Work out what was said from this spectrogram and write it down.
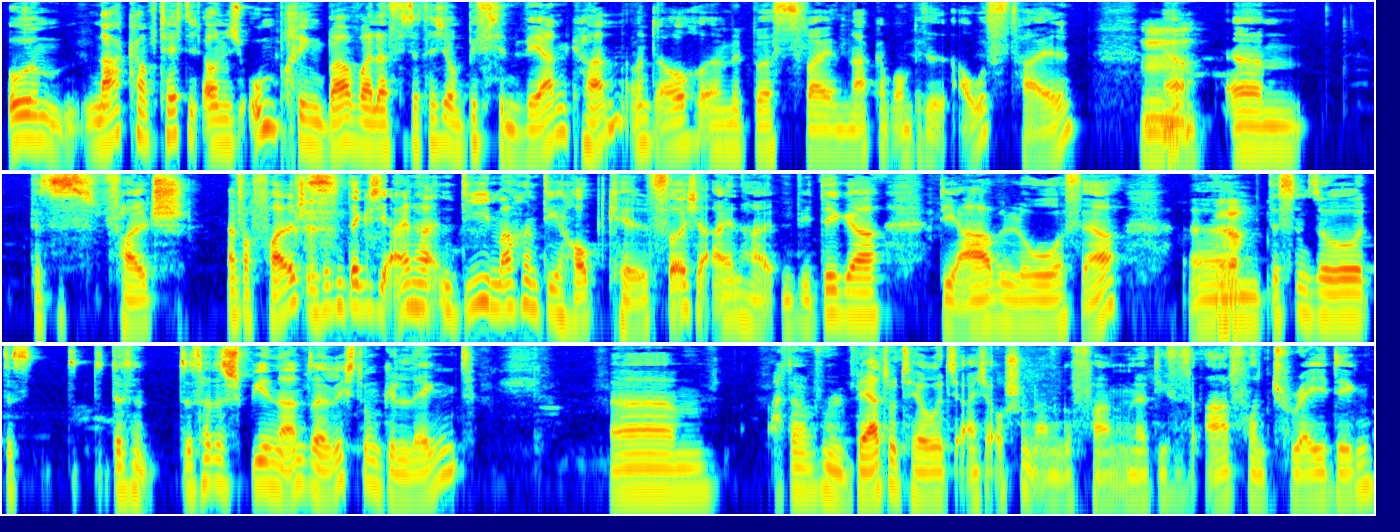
um, Nahkampftechnisch auch nicht umbringbar, weil er sich tatsächlich auch ein bisschen wehren kann und auch äh, mit Burst 2 im Nahkampf auch ein bisschen austeilen. Hm. Ja, ähm, das ist falsch. Einfach falsch. Und das sind, denke ich, die Einheiten, die machen die Hauptkills. Solche Einheiten wie Digger, Diabolos, ja. Ähm, Ja. Das sind so, das, das, das hat das Spiel in eine andere Richtung gelenkt. Ähm, hat aber mit Berto theoretisch eigentlich auch schon angefangen, ne? dieses Art von Trading.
